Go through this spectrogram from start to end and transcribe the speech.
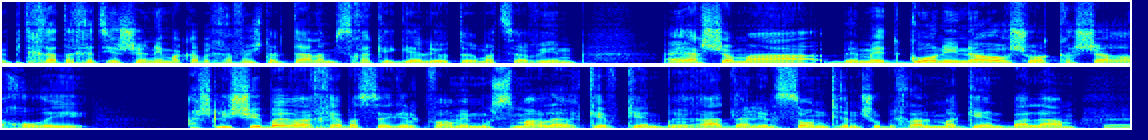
בפתיחת החצי השני מכבי חיפה השתלטה על המשחק, הגיעה ליותר מצבים, היה שם באמת גוני נאור שהוא הקשר האחורי, השלישי בהיררכיה בסגל, כבר ממוסמר להרכב, כי אין ברירה, דניאל סונגרן שהוא בכלל מגן בלם, כן.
